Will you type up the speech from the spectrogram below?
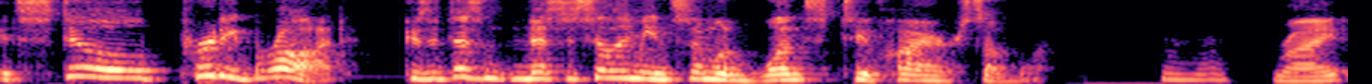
it's still pretty broad because it doesn't necessarily mean someone wants to hire someone, Mm-hmm. right?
